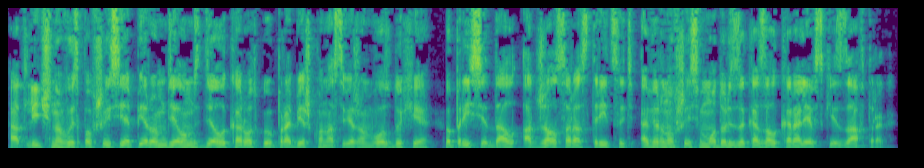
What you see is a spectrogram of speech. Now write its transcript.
Отлично выспавшись, я первым делом сделал короткую пробежку на свежем воздухе, поприседал, отжался раз тридцать, а вернувшись в модуль, заказал королевский завтрак.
